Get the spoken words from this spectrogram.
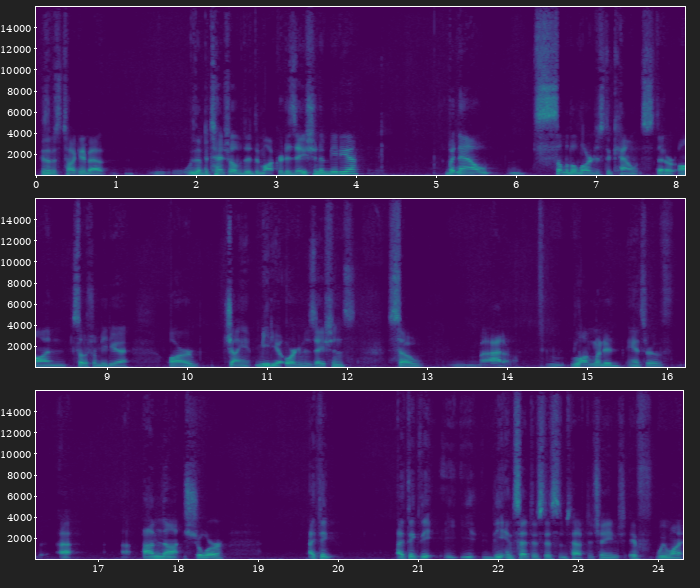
because i was talking about the potential of the democratization of media. But now, some of the largest accounts that are on social media are giant media organizations. So, I don't know. Long winded answer of uh, I'm not sure. I think I think the the incentive systems have to change if we want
